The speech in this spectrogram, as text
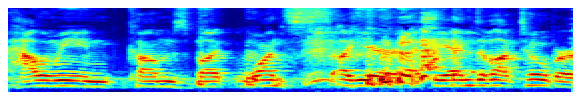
Halloween comes but once a year at the end of October,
